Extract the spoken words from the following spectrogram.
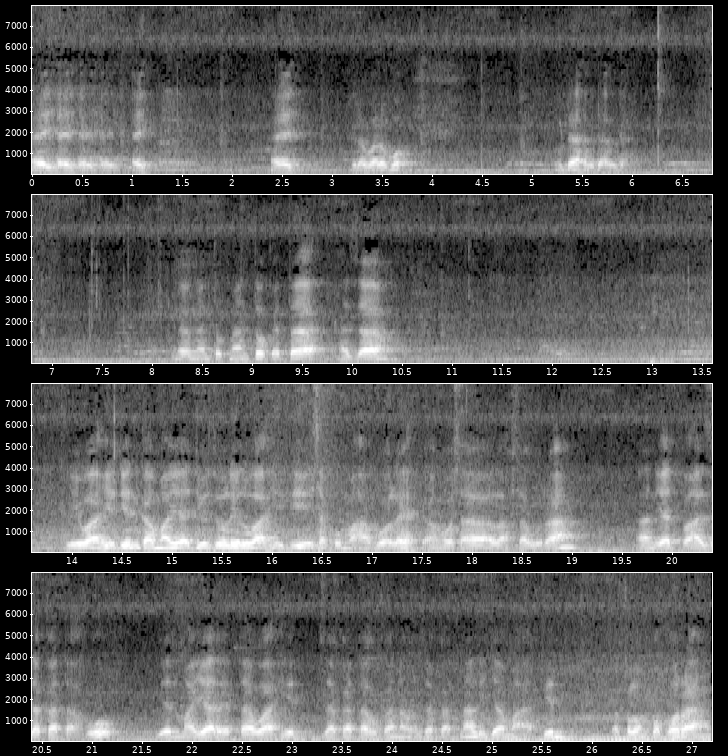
hei hei hei hei hei hei berapa robo udah udah udah. Nggak ngantuk-ngantuk kata azam. Liwahidin kama yajuzu lil wahidi sakumaha boleh kanggo salah saurang. An yadfa zakatahu yen mayar eta wahid zakatahu kana zakatna li jamaatin ke kelompok orang.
